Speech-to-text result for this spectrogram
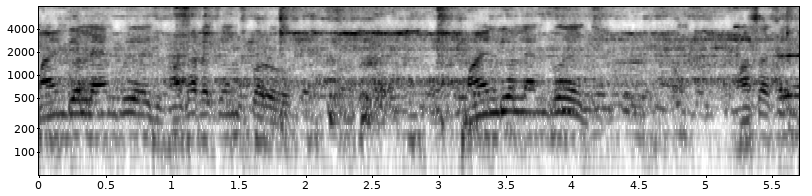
মাইন্ড ইয়ার ল্যাঙ্গুয়েজ ভাষাটা চেঞ্জ করো। মাইন্ড ইয়ার ল্যাঙ্গুয়েজ ভাষা চেঞ্জ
